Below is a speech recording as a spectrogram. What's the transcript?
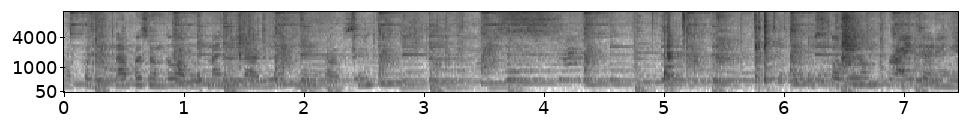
आपको जितना पसंद हो, आप उतना घी डालिए अपने हिसाब से। इसको अभी हम फ्राई करेंगे।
